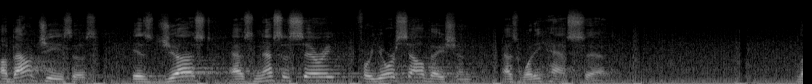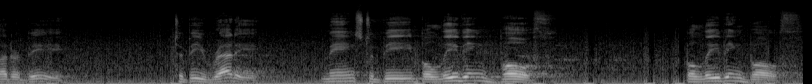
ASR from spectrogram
about Jesus is just as necessary for your salvation as what he has said. Letter B. To be ready means to be believing both. Believing both.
